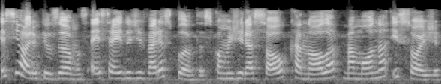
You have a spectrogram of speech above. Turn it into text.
Esse óleo que usamos é extraído de várias plantas, como girassol, canola, mamona e soja,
